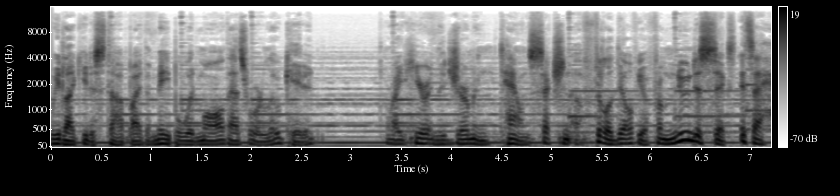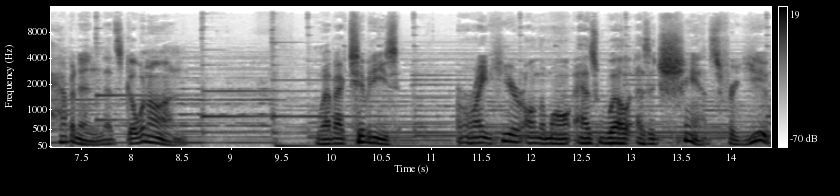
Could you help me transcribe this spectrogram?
We'd like you to stop by the Maplewood Mall. That's where we're located. Right here in the Germantown section of Philadelphia from noon to 6. It's a happening that's going on. We'll have activities right here on the mall as well as a chance for you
